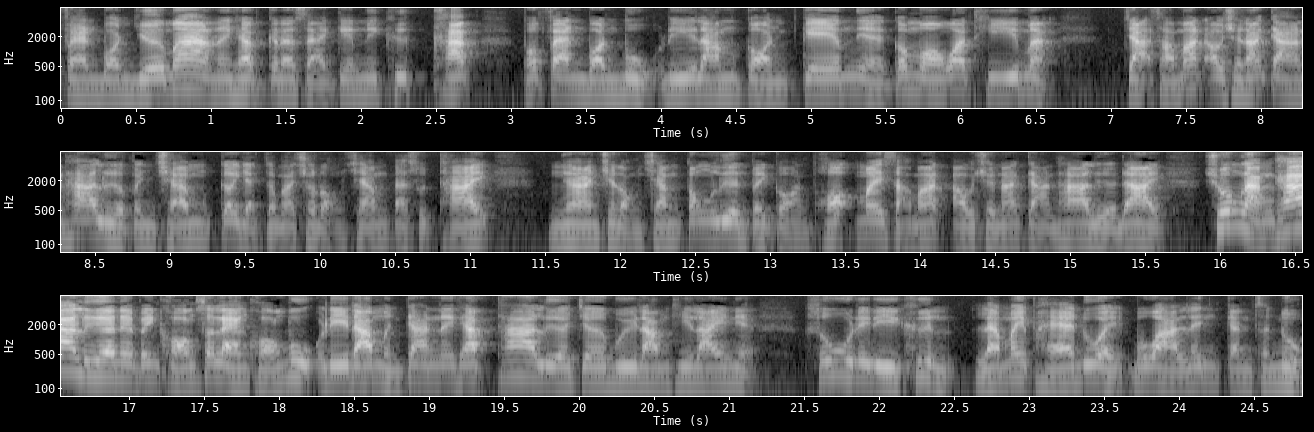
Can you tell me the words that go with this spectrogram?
แฟนบอลเยอะมากนะครับ กระแสเกมนี้คึกคัก เพราะแฟนบอลบุรีรัมก่อนเกมเนี่ยก็มองว่าทีมอะจะสามารถเอาชนะการท่าเรือเป็นแชมป์ก็อยากจะมาฉลองแชมป์แต่สุดท้าย งานฉลองแชมป์ต้องเลื่อนไปก่อน เพราะไม่สามารถเอาชนะการท่าเรือได้ ช่วงหลังท่าเรือเนี่ยเป็นของแสลงของบุรีรัมเหมือนกันนะครับท่าเรือเจอบุรีรัมทีไรเนี่ยสู้ได้ดีขึ้นและไม่แพ้ด้วยเมื่อวานเล่นกันสนุก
